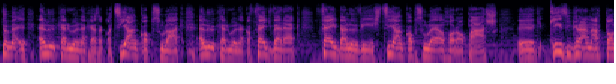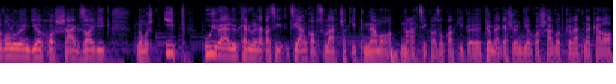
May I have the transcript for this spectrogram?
Töme- előkerülnek ezek a ciánkapszulák, előkerülnek a fegyverek, fejbelövés, ciánkapszula elharapás, kézigránáttal való öngyilkosság zajlik. Na most itt újra előkerülnek a ciánkapszulák, csak itt nem a nácik azok, akik tömeges öngyilkosságot követnek el a,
